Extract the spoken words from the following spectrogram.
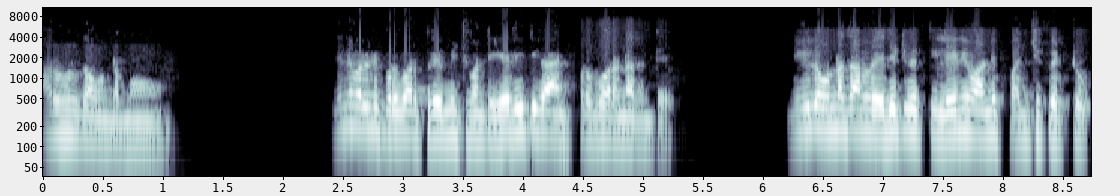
అర్హులుగా ఉండము. నిన్న వల్లని ప్రభువారు ప్రేమించమంటే ఏ రీతిగా ఆయన ప్రభువారు అన్నారంటే నీలో ఉన్న దానిలో ఎదుటి వ్యక్తి లేని వాడిని పంచిపెట్టు.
